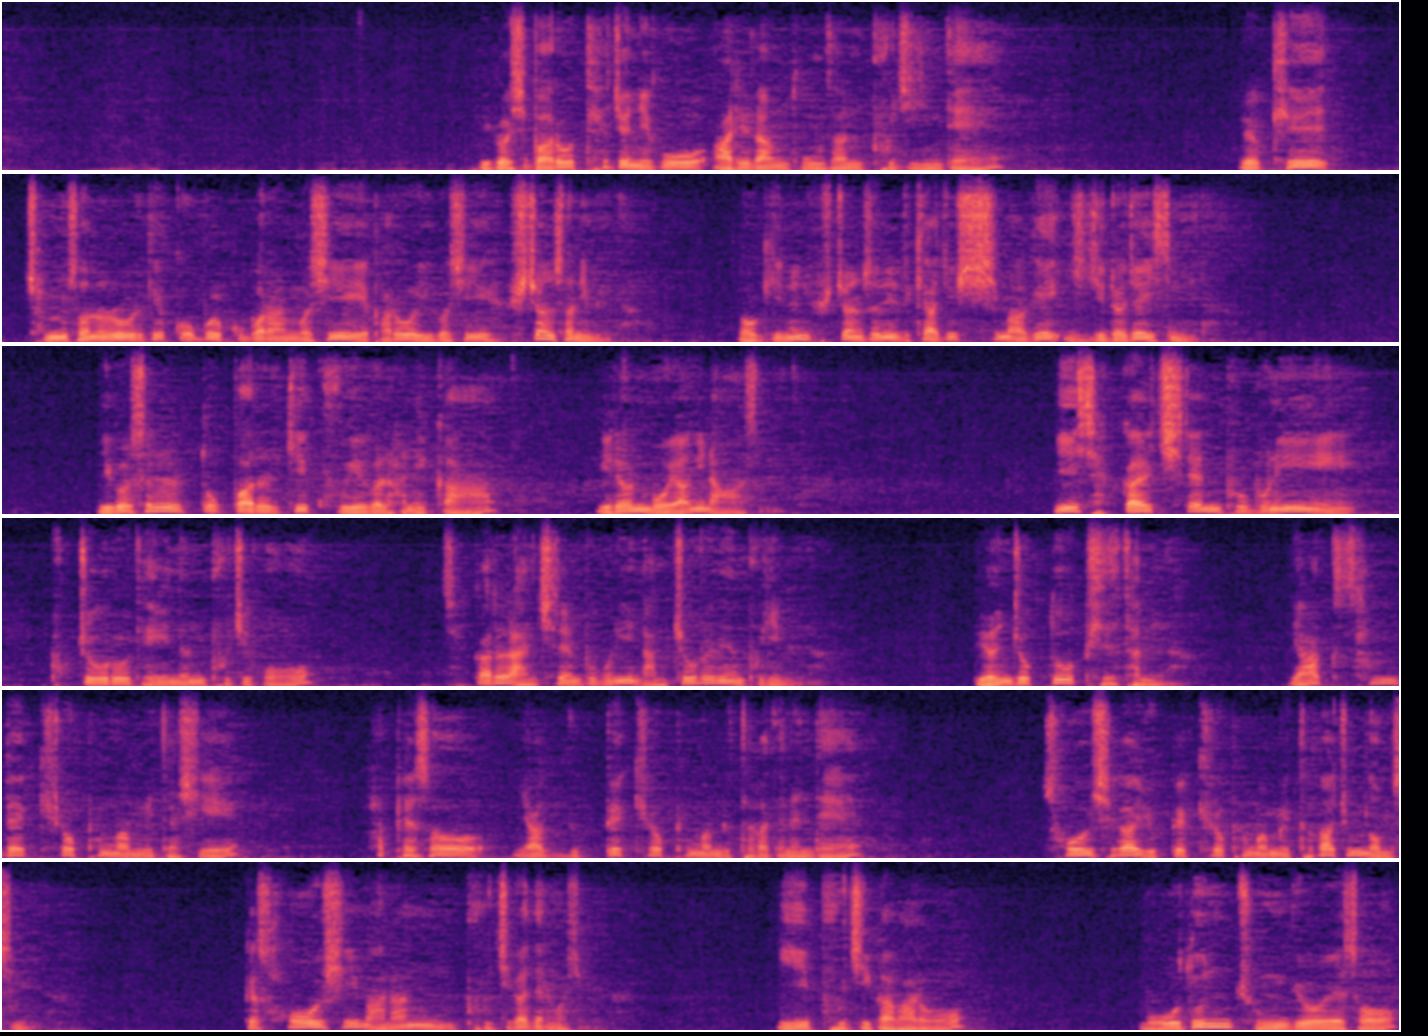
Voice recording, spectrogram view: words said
이것이 바로 태전이고 아리랑 동산 부지인데 이렇게 점선으로 이렇게 꼬불꼬불한 것이 바로 이것이 휴전선입니다. 여기는 휴전선이 이렇게 아주 심하게 이질러져 있습니다. 이것을 똑바로 이렇게 구획을 하니까 이런 모양이 나왔습니다. 이 색깔 칠한 부분이 북쪽으로 되어 있는 부지고 색깔을 안 칠한 부분이 남쪽으로 되는 부지입니다. 면적도 비슷합니다. 약 300kpm씩 합해서 약 600kpm가 되는데 서울시가 600kpm가 좀 넘습니다. 그러니까 서울시만한 부지가 되는 것입니다. 이 부지가 바로 모든 종교에서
